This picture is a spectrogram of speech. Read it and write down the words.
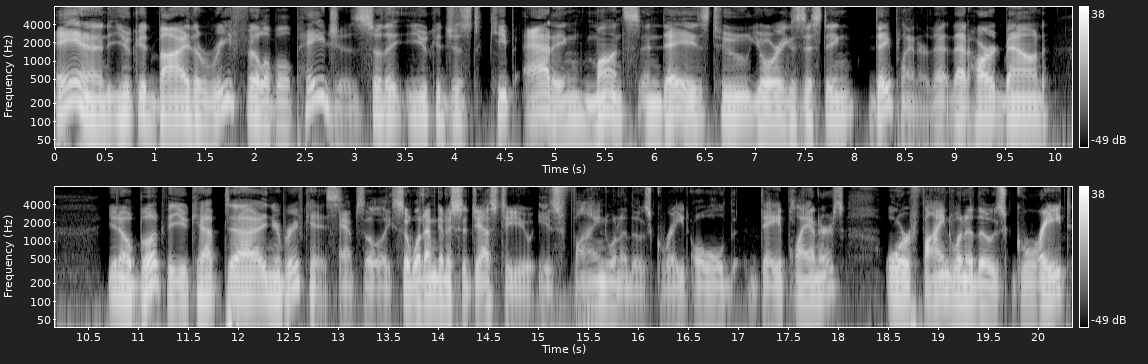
And you could buy the refillable pages so that you could just keep adding months and days to your existing day planner. That that hardbound, you know, book that you kept uh, in your briefcase. Absolutely. So, what I'm going to suggest to you is find one of those great old day planners or find one of those great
